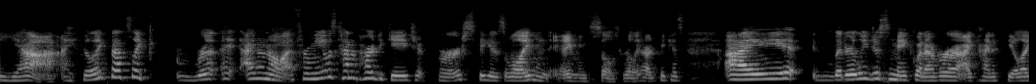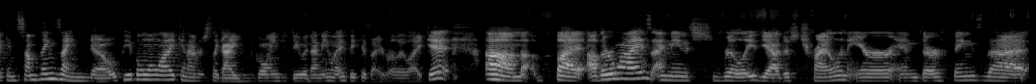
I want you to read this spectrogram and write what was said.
Yeah, I feel like that's like re- I, I don't know. For me, it was kind of hard to gauge at first because, well, even I mean, still it's really hard because I literally just make whatever I kind of feel like, and some things I know people won't like, and I'm just like I'm going to do it anyway because I really like it. Um, but otherwise, I mean, it's really yeah, just trial and error, and there are things that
